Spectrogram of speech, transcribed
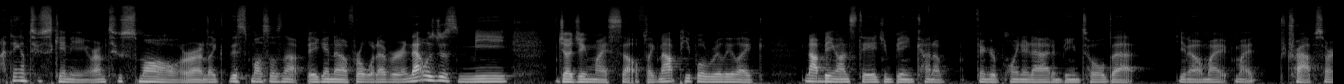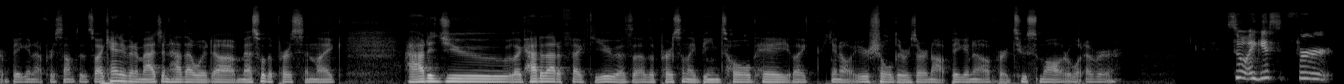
I think I'm too skinny or I'm too small or like this muscle's not big enough or whatever. And that was just me judging myself. Like not people really like not being on stage and being kind of finger pointed at and being told that, you know, my my traps aren't big enough or something. So I can't even imagine how that would uh, mess with a person like how did you like how did that affect you as a, as a person like being told hey like you know your shoulders are not big enough or too small or whatever so i guess for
